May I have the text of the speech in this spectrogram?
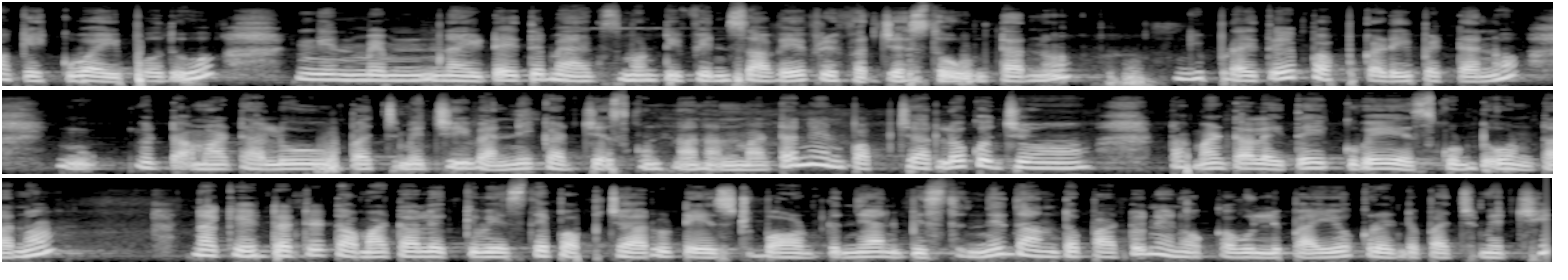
మాకు ఎక్కువ అయిపోదు. నేను మేము నైట్ అయితే మ్యాక్సిమం టిఫిన్స్ అవే ప్రిఫర్ చేస్తూ ఉంటాను. ఇప్పుడైతే పప్పు కడిగి పెట్టాను. టమాటాలు పచ్చిమిర్చి ఇవన్నీ కట్ చేసుకుంటున్నాను అనమాట నేను పప్పుచారులో కొంచెం టమాటాలు అయితే ఎక్కువే వేసుకుంటూ ఉంటాను. నాకేంటంటే టమాటాలు ఎక్కువ వేస్తే పప్పుచారు టేస్ట్ బాగుంటుంది అనిపిస్తుంది. దాంతోపాటు నేను ఒక ఉల్లిపాయ ఒక రెండు పచ్చిమిర్చి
